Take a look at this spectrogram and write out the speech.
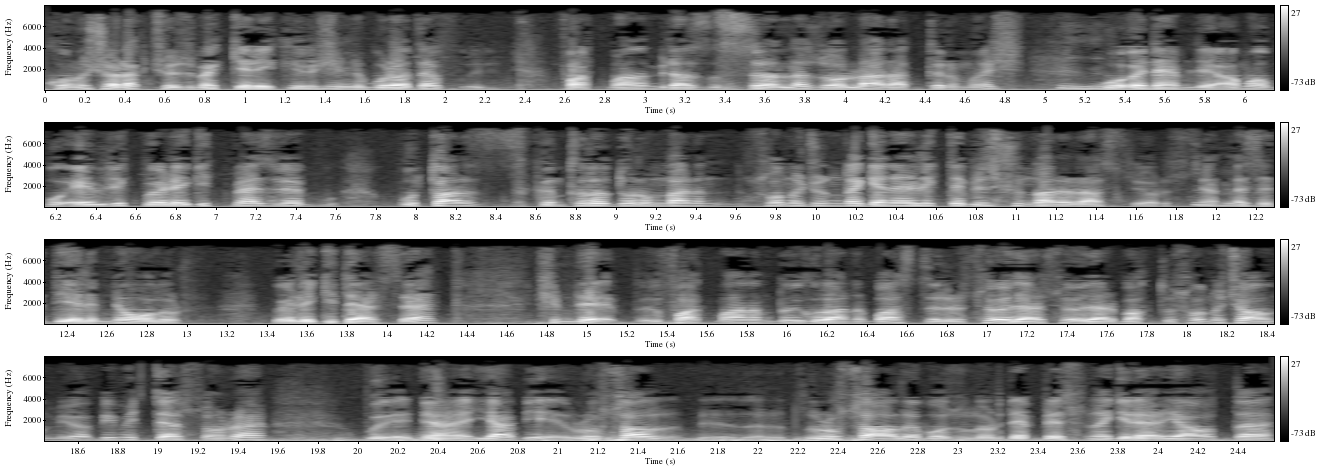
konuşarak çözmek gerekiyor. Hı hı. Şimdi burada F- Fatma Hanım biraz ısrarla zorla arattırmış. Hı hı. Bu önemli ama bu evlilik böyle gitmez ve bu, bu tarz sıkıntılı durumların sonucunda genellikle biz şunları rastlıyoruz. Yani Hı hı. mesela diyelim ne olur? böyle giderse şimdi Fatma Hanım duygularını bastırır, söyler söyler baktı sonuç almıyor. Bir müddet sonra yani ya bir ruhsal ruh sağlığı bozulur, depresyona girer yahut da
